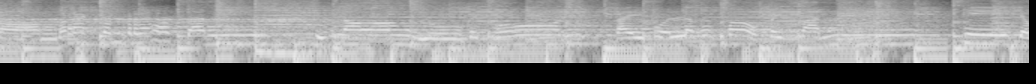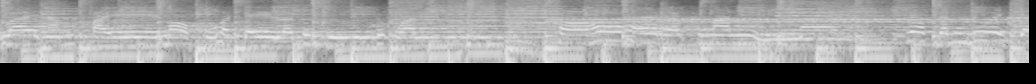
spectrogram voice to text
คลองรักกันรักกันถึงน้องอยู่ไปโคนไปผลแล้วก็เฝ้าไปฝัน ที่จะว่ายน้ำไปมอบหัวใจละทุกคืนทุกวันขอให้รักมันนานรักกันด้วยใจ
